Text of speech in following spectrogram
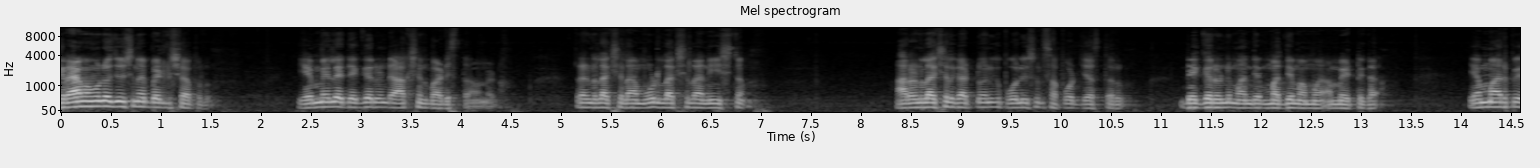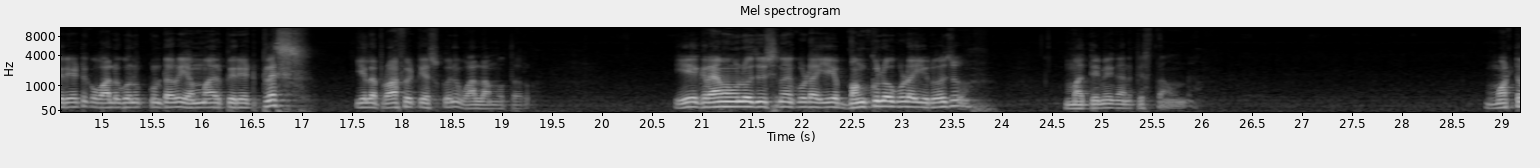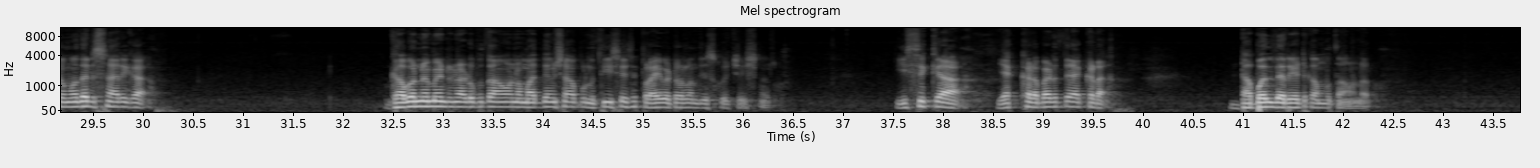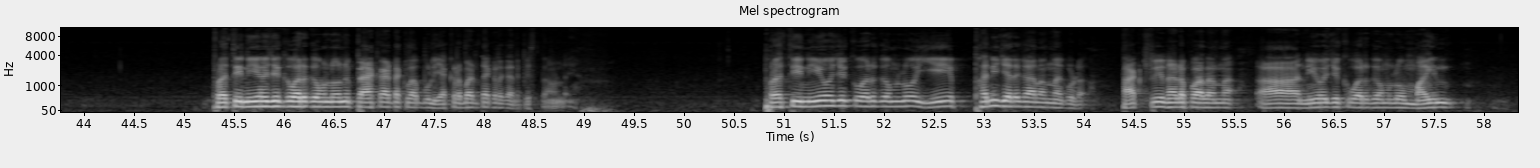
గ్రామంలో చూసిన బెల్ట్ షాపులు ఎమ్మెల్యే దగ్గరుండి ఆక్షన్ పాటిస్తూ ఉన్నాడు. రెండు లక్షల మూడు లక్షల నీ ఇష్టం. ఆ రెండు లక్షలు కట్టడానికి పోలీసులు సపోర్ట్ చేస్తారు. దగ్గరుండి మద్యం మద్యం అమ్మ అమ్మేట్టుగా. ఎంఆర్పి రేటుకు వాళ్ళు కొనుక్కుంటారు. ఎంఆర్పి రేట్ ప్లస్ వీళ్ళ ప్రాఫిట్ వేసుకొని వాళ్ళు అమ్ముతారు. ఏ గ్రామంలో చూసినా కూడా ఏ బంకులో కూడా ఈరోజు మద్యమే కనిపిస్తూ ఉంది. మొట్టమొదటిసారిగా గవర్నమెంట్ నడుపుతా ఉన్న మద్యం షాపులను తీసేసి ప్రైవేట్ వాళ్ళని తీసుకొచ్చేసినారు. ఇసుక ఎక్కడ పడితే అక్కడ డబల్ ద రేటుకి అమ్ముతూ ఉన్నారు. ప్రతి నియోజకవర్గంలోని ప్యాకాట క్లబ్బులు ఎక్కడ పడితే అక్కడ కనిపిస్తూ ఉన్నాయి. ప్రతి నియోజకవర్గంలో ఏ పని జరగాలన్నా కూడా ఫ్యాక్టరీ నడపాలన్నా ఆ నియోజకవర్గంలో మైన్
